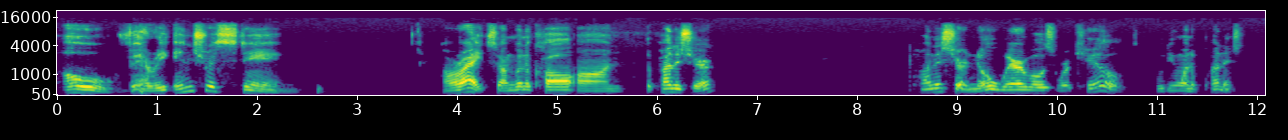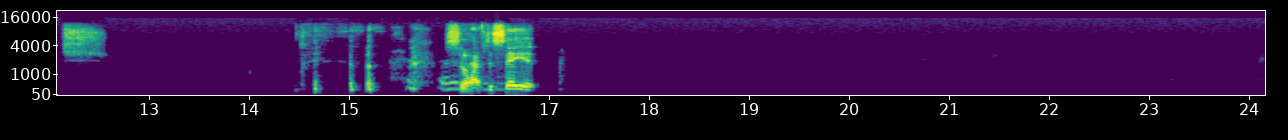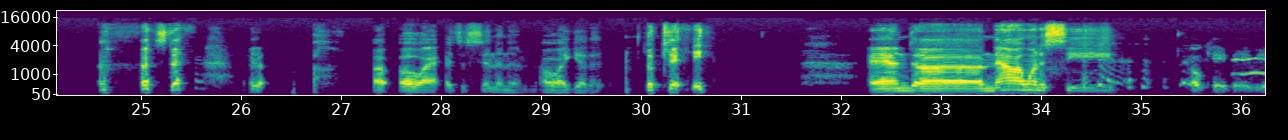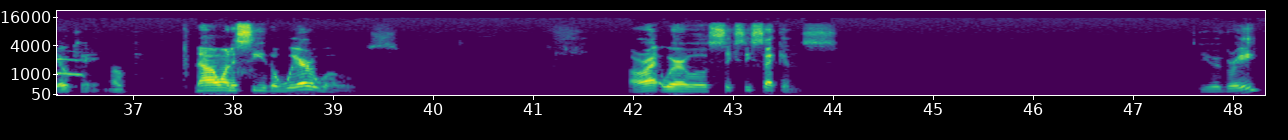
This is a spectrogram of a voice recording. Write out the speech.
oh, very interesting. All right, so I'm gonna call on the Punisher. Punisher, no werewolves were killed. Who do you want to punish? Still have to say it. uh, oh, I, it's a synonym. Oh, I get it. Okay. And uh, now I want to see. Okay, baby. Okay. Okay. Now I want to see the werewolves. All right, werewolves. Sixty seconds. Do you agree?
